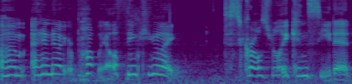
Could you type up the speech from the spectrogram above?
Um, and I know you're probably all thinking, like, this girl's really conceited.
